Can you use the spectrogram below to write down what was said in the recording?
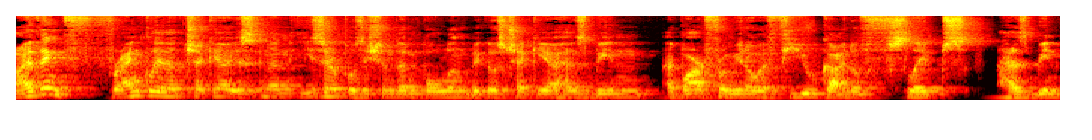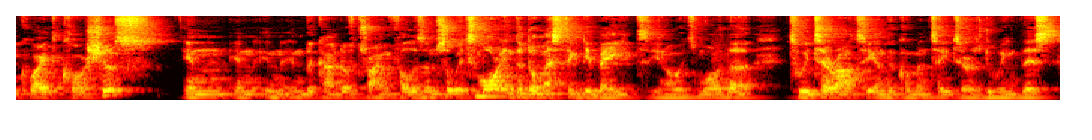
I think, frankly, that Czechia is in an easier position than Poland because Czechia has been, apart from you know a few kind of slips, has been quite cautious in in in, the kind of triumphalism. So it's more in the domestic debate. You know, it's more the Twitterati and the commentators doing this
